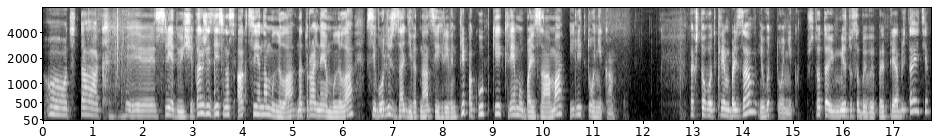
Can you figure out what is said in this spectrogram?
Вот так, э, следующее. Также здесь у нас акция на мыло, натуральное мыло, всего лишь за 19 гривен при покупке крему бальзама или тоника. Так что вот крем-бальзам и вот тоник. Что-то между собой вы приобретаете,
